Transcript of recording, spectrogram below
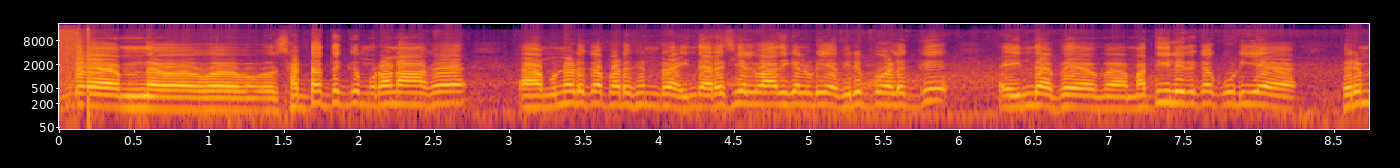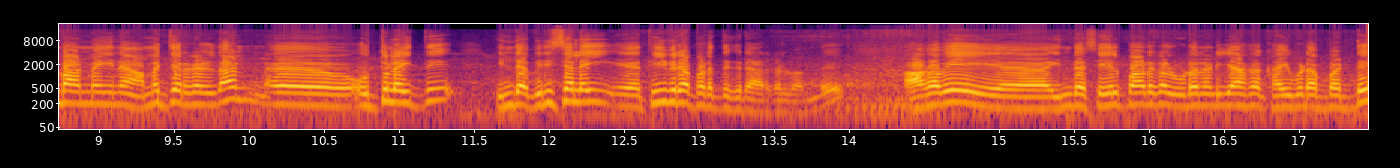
இந்த சட்டத்துக்கு முரணாக முன்னெடுக்கப்படுகின்ற இந்த அரசியல்வாதிகளுடைய விருப்புகளுக்கு இந்த மத்தியில் இருக்கக்கூடிய பெரும்பான்மையின அமைச்சர்கள் தான் ஒத்துழைத்து இந்த விரிசலை தீவிரப்படுத்துகிறார்கள் வந்து. ஆகவே இந்த செயல்பாடுகள் உடனடியாக கைவிடப்பட்டு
